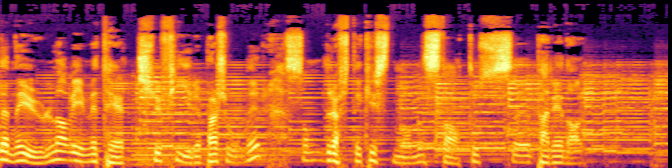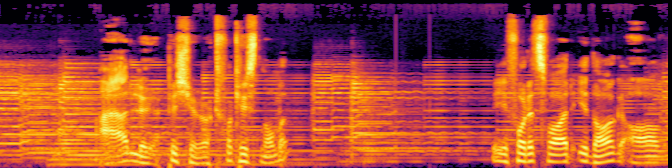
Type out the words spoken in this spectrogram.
Denne julen har vi invitert 24 personer som drøfter kristendommens status eh, per i dag. Er løpet kjørt for kristendommen? Vi får et svar i dag av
